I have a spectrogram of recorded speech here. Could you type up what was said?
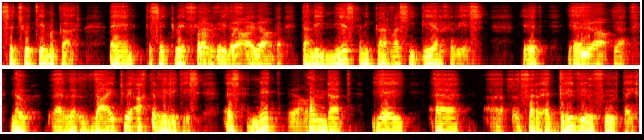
sit so tegen mekaar, en toe sy twee voorwiele, ja, ja. dan die neus van die kar was die deur gewees. Je weet? Uh, ja. ja. Nou, uh, die twee achterwielikies is net ja. omdat jy uh, uh, vir een driewiel voertuig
